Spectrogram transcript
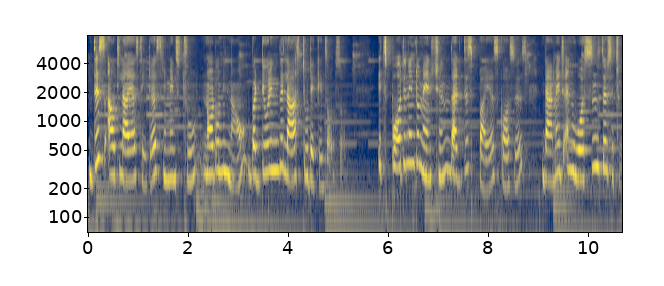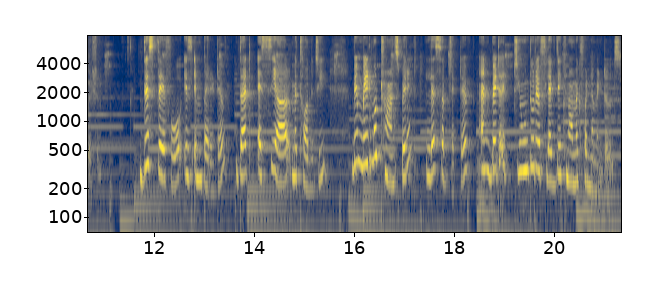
This outlier status remains true not only now but during the last two decades also. It's pertinent to mention that this bias causes damage and worsens their situation. This, therefore, is imperative that SCR methodology be made more transparent, less subjective, and better attuned to reflect the economic fundamentals.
